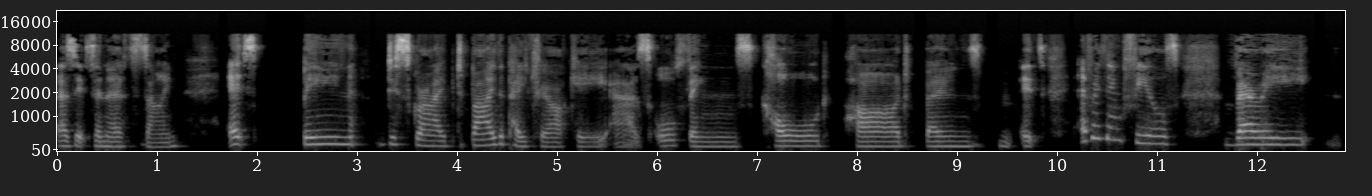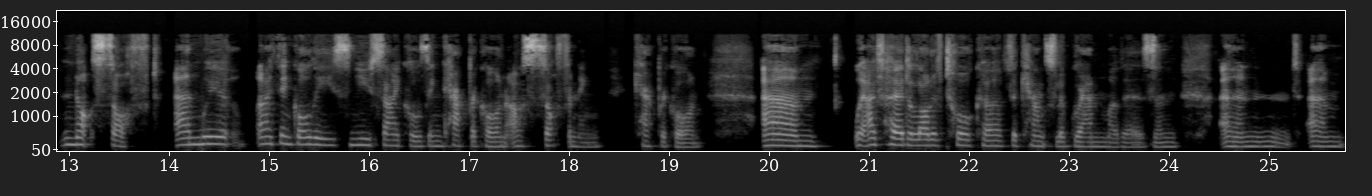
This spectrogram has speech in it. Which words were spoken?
as it's an earth sign, it's been described by the patriarchy as all things cold, hard, bones. It's everything feels very not soft. And we I think all these new cycles in Capricorn are softening Capricorn. Um, I've heard a lot of talk of the Council of Grandmothers, and and um,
